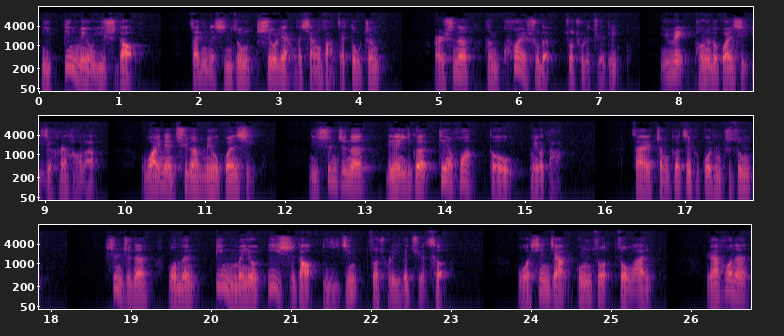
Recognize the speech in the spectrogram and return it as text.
你并没有意识到。在你的心中是有两个想法在斗争，而是呢很快速的做出了决定，因为朋友的关系已经很好了，晚一点去呢没有关系，你甚至呢连一个电话都没有打，在整个这个过程之中，甚至呢我们并没有意识到已经做出了一个决策，我先将工作做完，然后呢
